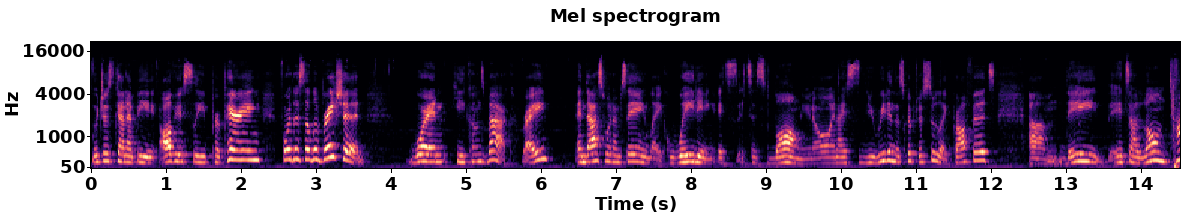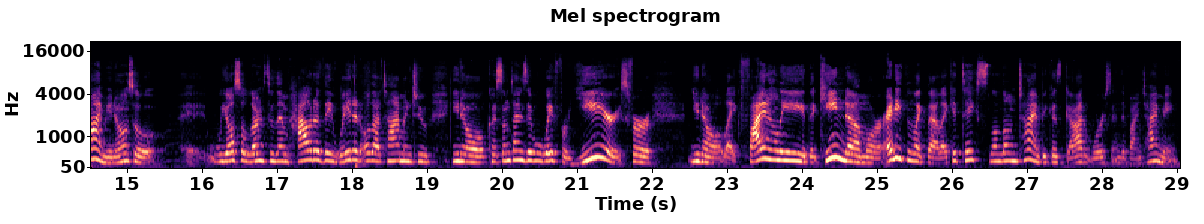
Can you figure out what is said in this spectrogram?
we're just gonna be obviously preparing for the celebration when he comes back, right? and that's what i'm saying like waiting it's it's as long you know and i you read in the scriptures too like prophets um they it's a long time you know so we also learn through them how do they waited all that time into you know because sometimes they will wait for years for you know like finally the kingdom or anything like that. Like it takes a long time because god works in divine timing.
